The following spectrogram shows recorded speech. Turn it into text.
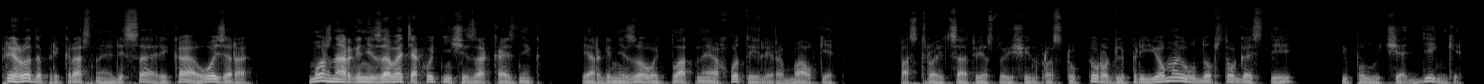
природа прекрасная, леса, река, озеро. Можно организовать охотничий заказник и организовывать платные охоты или рыбалки, построить соответствующую инфраструктуру для приема и удобства гостей и получать деньги.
